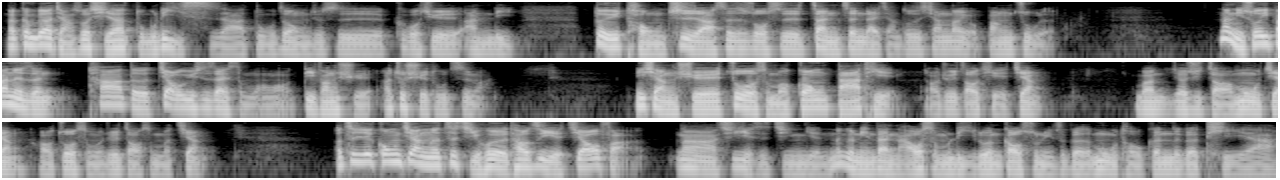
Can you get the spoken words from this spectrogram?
那更不要讲说其他读历史啊，读这种就是过去的案例。对于统治啊，甚至说是战争来讲，都是相当有帮助的。那你说一般的人，他的教育是在什么地方学啊？就学徒制嘛。你想学做什么工，打铁，然后就去找铁匠；不然要去找木匠，好做什么就去找什么匠。而这些工匠呢，自己会有一套自己的教法，那其实也是经验。那个年代哪有什么理论告诉你这个木头跟这个铁啊，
